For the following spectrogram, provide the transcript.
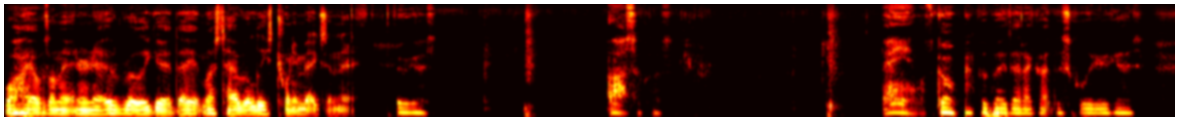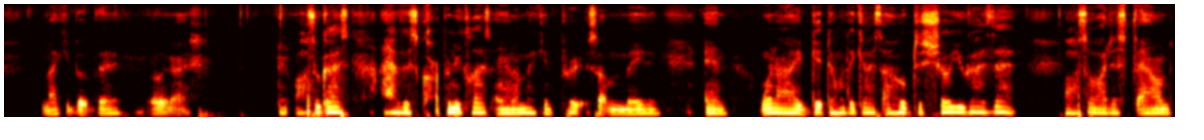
while I was on the internet. It was really good. They must have at least 20 megs in there. There guys. Ah, oh, so close. Bam, let's go. I book bag that I got this school year, guys. Nike book bag, really nice. And also, guys, I have this carpentry class, and I'm making pretty, something amazing. And when I get done with it, guys, I hope to show you guys that. Also, I just found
